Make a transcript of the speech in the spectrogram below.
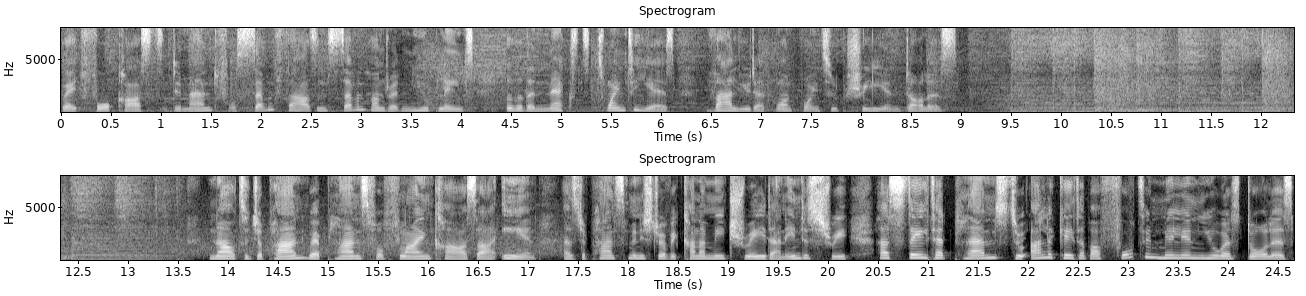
where it forecasts demand for 7,700 new planes over the next 20 years, valued at $1.2 trillion. Now to Japan, where plans for flying cars are in, as Japan's Ministry of Economy, Trade and Industry has stated plans to allocate about 40 million US dollars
